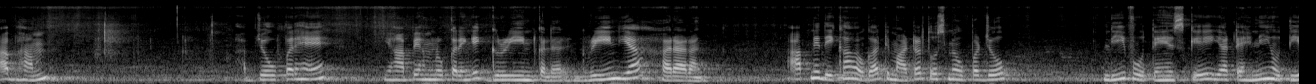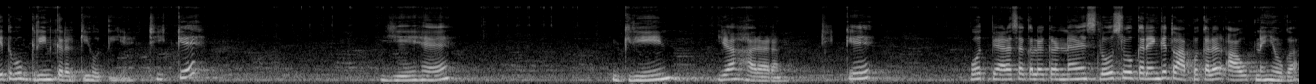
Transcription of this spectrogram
अब हम, अब जो ऊपर हैं, यहाँ पे हम लोग करेंगे ग्रीन कलर ग्रीन या हरा रंग। आपने देखा होगा टमाटर तो उसमें ऊपर जो लीव होते हैं इसके, या टहनी होती है तो वो ग्रीन कलर की होती है। ठीक है? ये है ग्रीन या हरा रंग। ठीक है? बहुत प्यारा सा कलर करना है। स्लो स्लो करेंगे तो आपका कलर आउट नहीं होगा।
